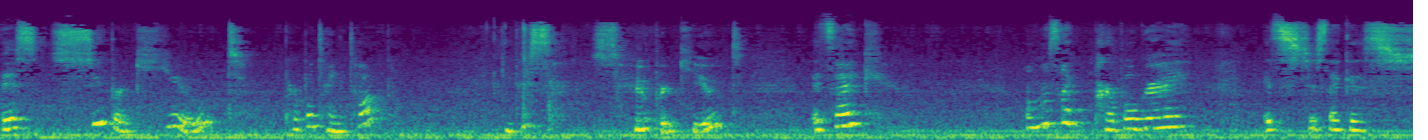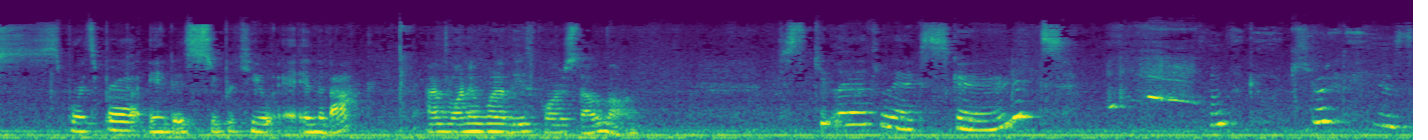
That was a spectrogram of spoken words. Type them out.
This super cute purple tank top. This super cute. It's like almost like purple gray. It's just like a sports bra and it's super cute in the back. I wanted one of these for so long. Just cute little athletic skirt. Oh, look how cute it is.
